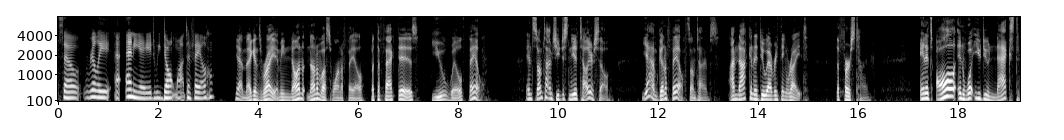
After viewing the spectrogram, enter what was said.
So, really, at any age, we don't want to fail. Yeah, Megan's right. I mean, none none of us want to fail, but the fact is, you will fail. And sometimes you just need to tell yourself, "Yeah, I'm going to fail sometimes." I'm not going to do everything right the first time. And it's all in what you do next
